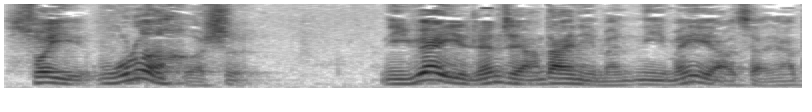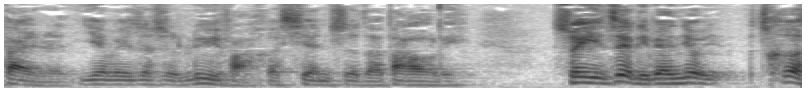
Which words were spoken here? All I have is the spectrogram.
所以无论何事，你愿意人怎样待你们，你们也要怎样待人，因为这是律法和先知的道理。所以这里边就和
